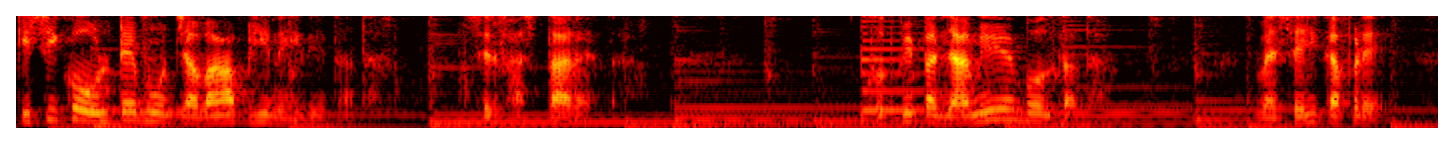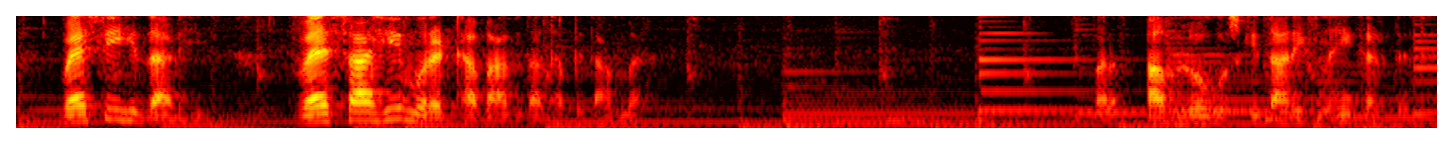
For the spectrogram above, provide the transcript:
किसी को उल्टे मुँह जवाब भी नहीं देता था, सिर्फ़ हंसता रहता। खुद भी पंजाबी में बोलता था, वैसे ही कपड़े, वैसी ही दाढ़ी, वैसा ही मुरठा बांधता था पीताम्बर पर अब लोग उसकी तारीफ़ नहीं करते थे।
